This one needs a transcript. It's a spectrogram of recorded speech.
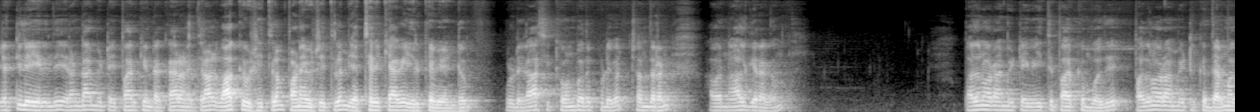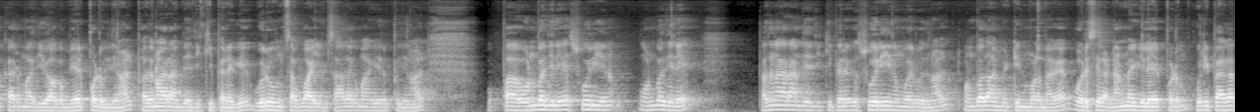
எட்டிலே இருந்து இரண்டாம் வீட்டை பார்க்கின்ற காரணத்தினால் வாக்கு விஷயத்திலும் பண விஷயத்திலும் எச்சரிக்கையாக இருக்க வேண்டும். உங்களுடைய ராசிக்கு ஒன்பது கூடியவர் சந்திரன். அவர் நாள் கிரகம் பதினோராம் வீட்டை வைத்து பார்க்கும்போது பதினோராம் வீட்டிற்கு தர்ம கர்மாதி யோகம் ஏற்படுவதனால் பதினோராம் தேதிக்கு பிறகு குருவும் செவ்வாயும் சாதகமாக இருப்பதினால் ப ஒன்பதிலே சூரியனும் ஒன்பதிலே பதினாறாம் தேதிக்கு பிறகு சூரியனும் வருவதனால் ஒன்பதாம் வீட்டின் மூலமாக ஒரு சில நன்மைகள் ஏற்படும். குறிப்பாக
